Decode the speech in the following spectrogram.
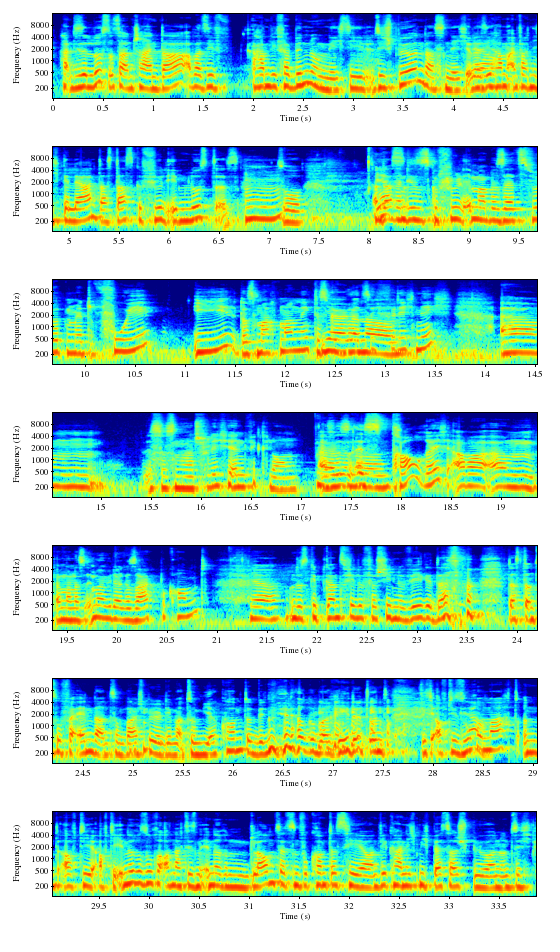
hat, diese Lust ist anscheinend da, aber sie haben die Verbindung nicht. Sie, sie spüren das nicht. Oder ja. sie haben einfach nicht gelernt, dass das Gefühl eben Lust ist. Mhm. So. Und ja, das, wenn dieses Gefühl immer besetzt wird mit Pfui, I, das macht man nicht, das ja, gehört genau. sich für dich nicht. Ähm, ist das eine natürliche Entwicklung. Also ja, genau. es ist traurig, aber ähm, wenn man das immer wieder gesagt bekommt. Ja, und es gibt ganz viele verschiedene Wege, das, das dann zu verändern. Zum Beispiel, indem man zu mir kommt und mit mir darüber redet und sich auf die Suche ja. macht und auf die, auf die innere Suche, auch nach diesen inneren Glaubenssätzen, wo kommt das her und wie kann ich mich besser spüren und sich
